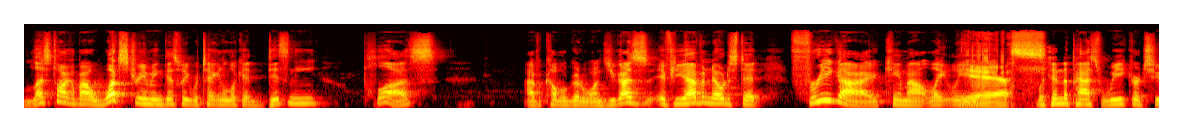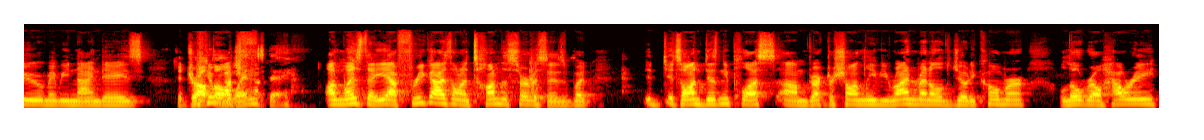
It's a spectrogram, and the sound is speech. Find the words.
let's talk about what's streaming this week. We're taking a look at Disney Plus. I have a couple good ones. You guys, if you haven't noticed it, Free Guy came out lately. yes. Within the past week or two, maybe nine days. It dropped on Wednesday. on Wednesday. Yeah, Free Guy's on a ton of the services, but it, it's on Disney Plus. Um, director Shawn Levy, Ryan Reynolds, Jodie Comer, Lil Rel Howery,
